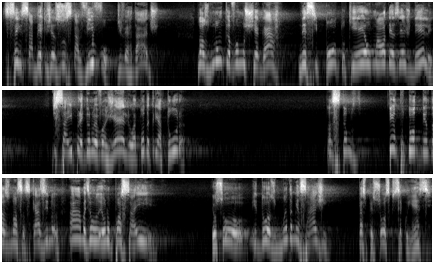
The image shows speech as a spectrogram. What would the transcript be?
sem saber que Jesus está vivo de verdade, nós nunca vamos chegar nesse ponto que é o maior desejo dele, de sair pregando o Evangelho a toda criatura. Nós estamos o tempo todo dentro das nossas casas, e, ah, mas eu, eu não posso sair, eu sou idoso, manda mensagem para as pessoas que você conhece,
